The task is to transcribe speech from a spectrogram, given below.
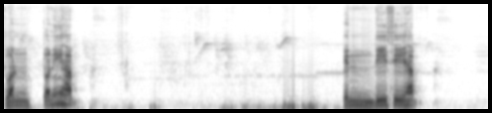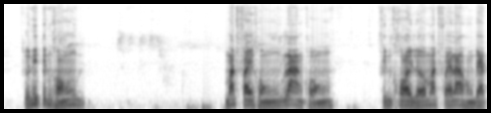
ส่วนตัวนี้ครับ เป็น DC ครับ ตัวนี้เป็นของ มัดไฟของล่างของฟินคอยหรือว่ามัดไฟล่างของแดด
